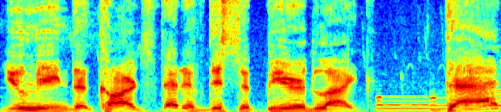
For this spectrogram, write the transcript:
You mean the carts that have disappeared like that?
